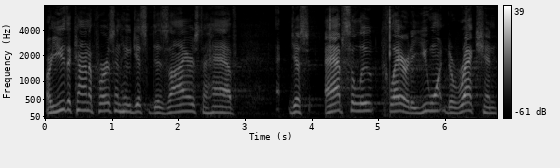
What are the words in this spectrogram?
Are you the kind of person who just desires to have just absolute clarity? You want direction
